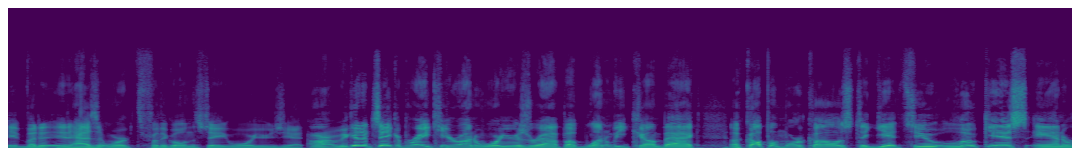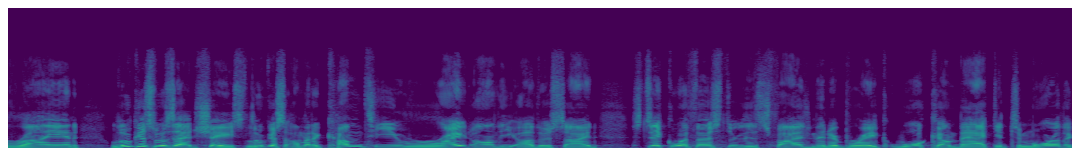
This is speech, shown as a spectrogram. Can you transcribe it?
it, but it, hasn't worked for the Golden State Warriors yet. All right, we got to take a break here on Warriors wrap up. When we come back, a couple more calls to get to Lucas and Ryan. Lucas was at Chase. Lucas, I'm going to come to you right on the other side. Stick with us through this five minute break. We'll come back, get to more of the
